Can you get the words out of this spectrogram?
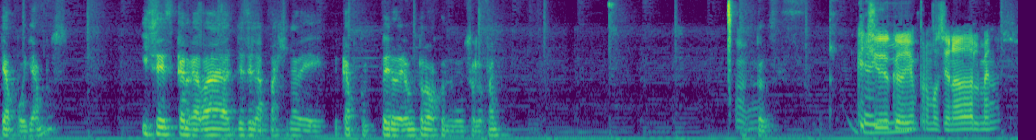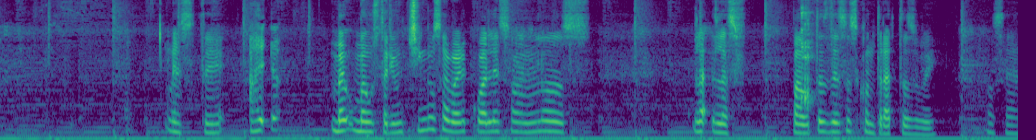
te apoyamos. Y se descargaba desde la página de, de Capcom, pero era un trabajo de un solo fan. Entonces. Qué chido ahí- que lo hayan promocionado al menos. Este. ay, eh, me, me gustaría un chingo saber cuáles son los. la- las pautas de esos contratos, güey. O sea.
